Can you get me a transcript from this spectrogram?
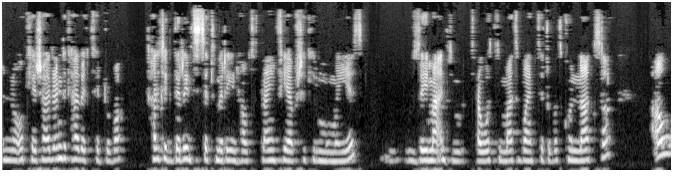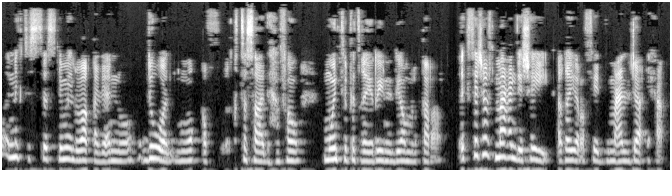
إنه أوكي شاهد عندك هذه التجربة هل تقدرين تستثمرينها وتطلعين فيها بشكل مميز؟ وزي ما أنت تعودتي ما تبغين التجربة تكون ناقصة أو إنك تستسلمين الواقع لأنه دول موقف اقتصادها فمو أنت بتغيرين اليوم القرار. اكتشفت ما عندي شيء أغيره في يدي مع الجائحة.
